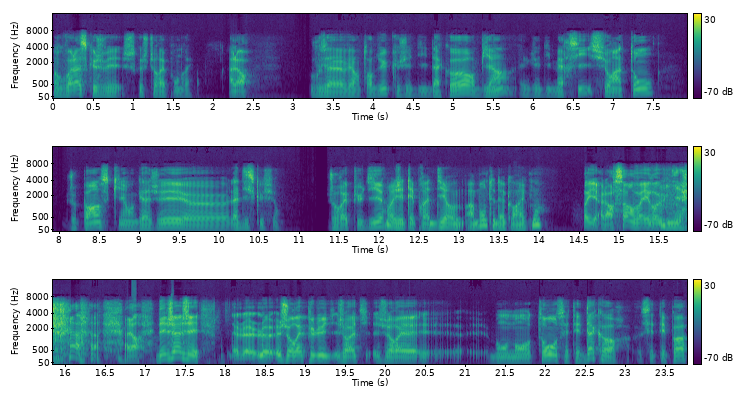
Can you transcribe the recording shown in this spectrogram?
Donc voilà ce que je vais, ce que je te répondrai. Alors, vous avez entendu que j'ai dit d'accord, bien, et que j'ai dit merci sur un ton, je pense, qui engagé euh, la discussion. J'aurais pu dire. Moi, j'étais prêt à te dire, ah bon, t'es d'accord avec moi? Oui, alors ça, on va y revenir. alors déjà, j'ai, j'aurais pu lui, j'aurais, j'aurais, bon, mon ton, c'était d'accord, c'était pas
